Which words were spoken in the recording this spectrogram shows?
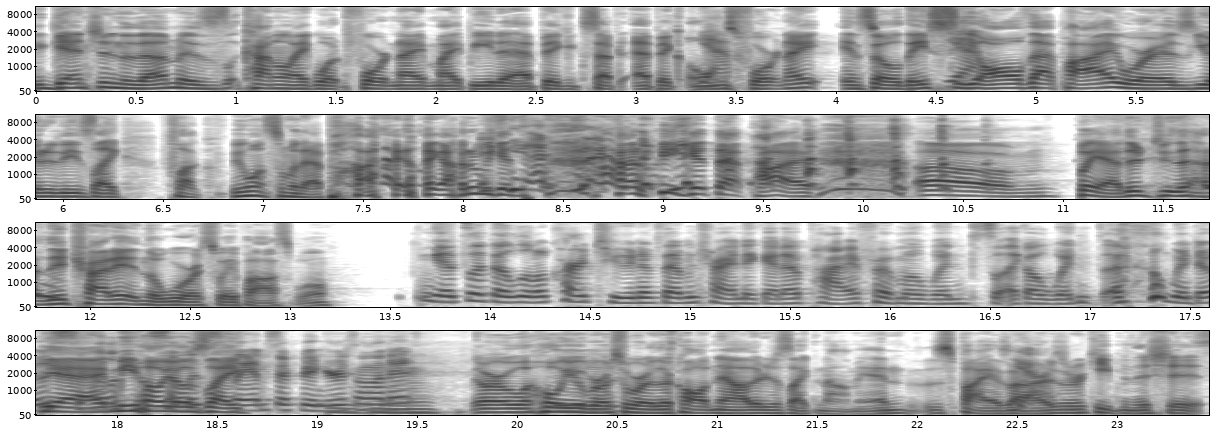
Genshin to them is kind of like what Fortnite might be to Epic, except Epic owns Yeah. Fortnite, and so they see Yeah. all of that pie, whereas Unity's like, "Fuck, we want some of that pie." like, how do we get Yeah, how do we get that pie? um, but yeah, they do that. They tried it in the worst way possible. Yeah, It's like a little cartoon of them trying to get a pie from a win- like a, win- a window. Yeah, sill, MiHoYo's like, slams their fingers on it. or HoYoverse, where they're called now. They're just like, "Nah, man, this pie is ours. We're keeping this shit."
